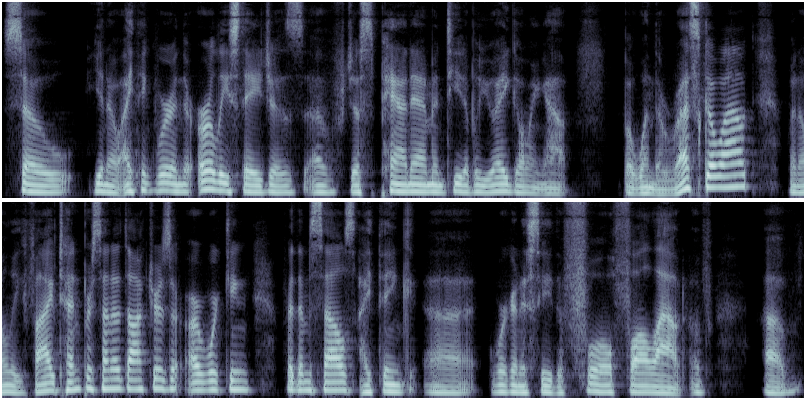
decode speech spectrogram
So, you know, I think we're in the early stages of just Pan Am and TWA going out. But when the rest go out, when only 5 10% of doctors are working for themselves, I think uh, we're going to see the full fallout of, of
